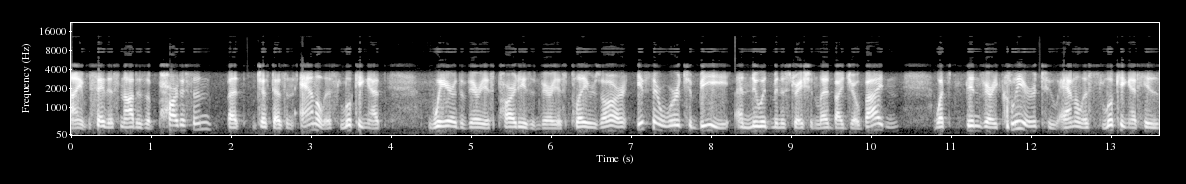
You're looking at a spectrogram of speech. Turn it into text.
I say this not as a partisan, but just as an analyst looking at where the various parties and various players are. If there were to be a new administration led by Joe Biden, what's been very clear to analysts looking at his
